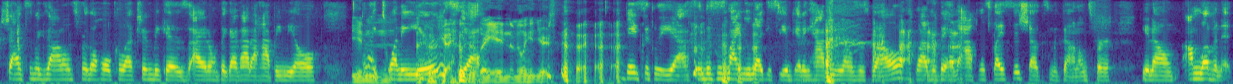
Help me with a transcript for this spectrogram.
Shouts to McDonald's for the whole collection because I don't think I've had a Happy Meal in, in like 20 years. Okay, yeah. say in a million years. Basically, yeah. So this is my new legacy of getting Happy Meals as well. I'm glad that they have apple slices. Shouts to McDonald's for, you know, I'm loving it.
